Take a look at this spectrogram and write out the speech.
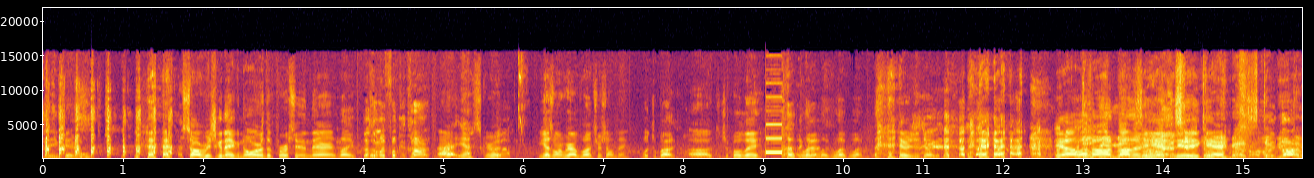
Then you kiss. so are we just gonna ignore the person in there? Like, That's not my fucking car. all right, yeah, screw it. You guys want to grab lunch or something? What you buy? Uh, Chipotle. Look, look, look, look, look. I was just joking. yeah, I love how W unbothered he is. He didn't care. W mans.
